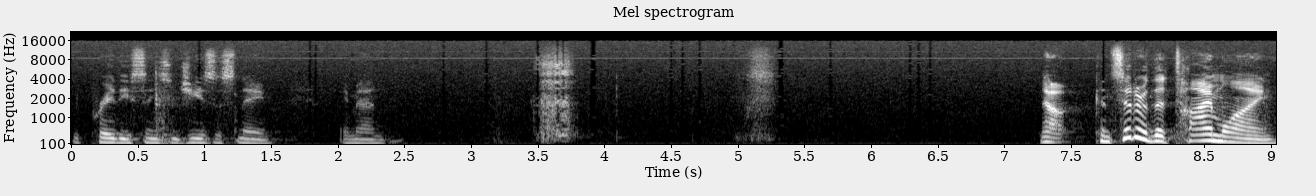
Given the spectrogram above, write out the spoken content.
We pray these things in Jesus' name. Amen. Now, consider the timeline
